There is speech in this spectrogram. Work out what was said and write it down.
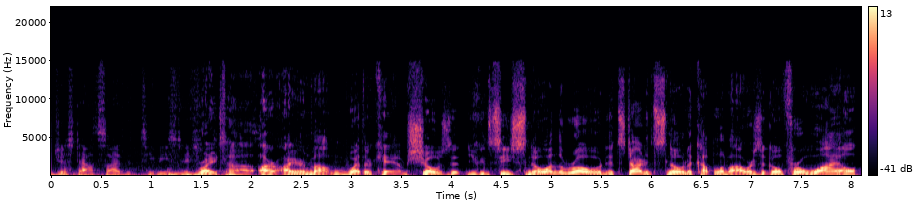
just outside the TV station. Right. Uh, our Iron Mountain weather cam shows it. You can see snow on the road. It started snowing a couple of hours ago. For a while,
